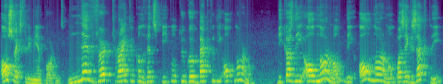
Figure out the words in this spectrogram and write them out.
Also, extremely important. Never try to convince people to go back to the old normal. Because the old normal, the old normal was exactly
